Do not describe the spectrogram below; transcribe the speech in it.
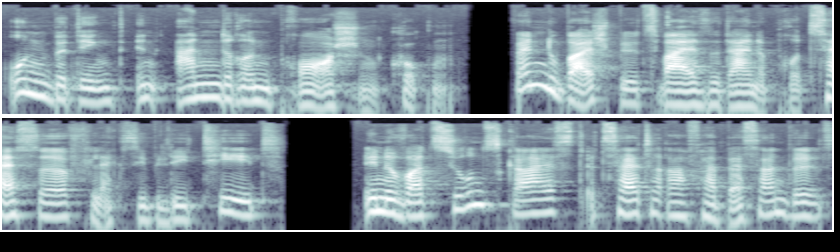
unbedingt in anderen Branchen gucken. Wenn du beispielsweise deine Prozesse, Flexibilität, Innovationsgeist etc. verbessern willst,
